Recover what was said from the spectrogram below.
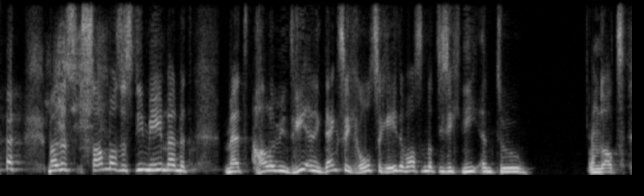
maar dus, Sam was dus niet mee met, met, met Halloween 3. En ik denk zijn grootste reden was omdat hij zich niet into... Omdat,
